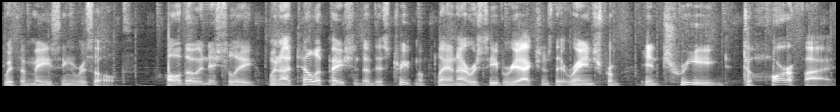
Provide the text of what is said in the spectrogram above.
with amazing results. Although initially, when I tell a patient of this treatment plan, I receive reactions that range from intrigued to horrified.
